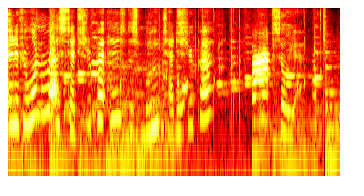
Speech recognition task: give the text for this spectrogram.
And if you're wondering what this texture pack is, this blue texture pack, so yeah.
